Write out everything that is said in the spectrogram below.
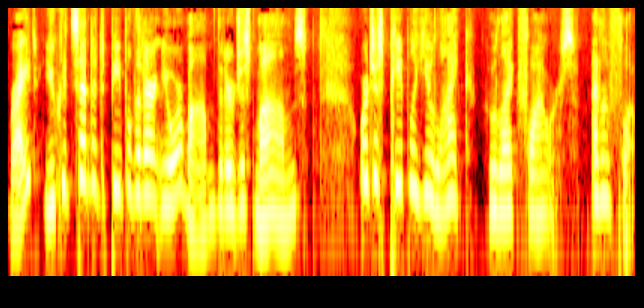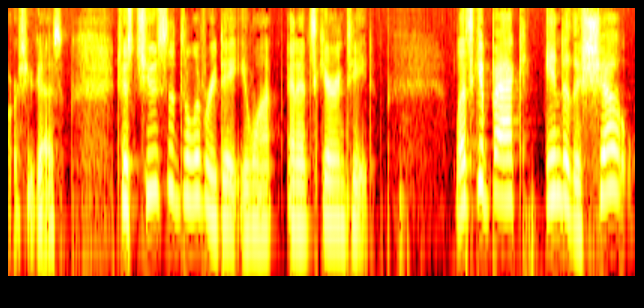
right? You could send it to people that aren't your mom, that are just moms, or just people you like who like flowers. I love flowers, you guys. Just choose the delivery date you want, and it's guaranteed. Let's get back into the show.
